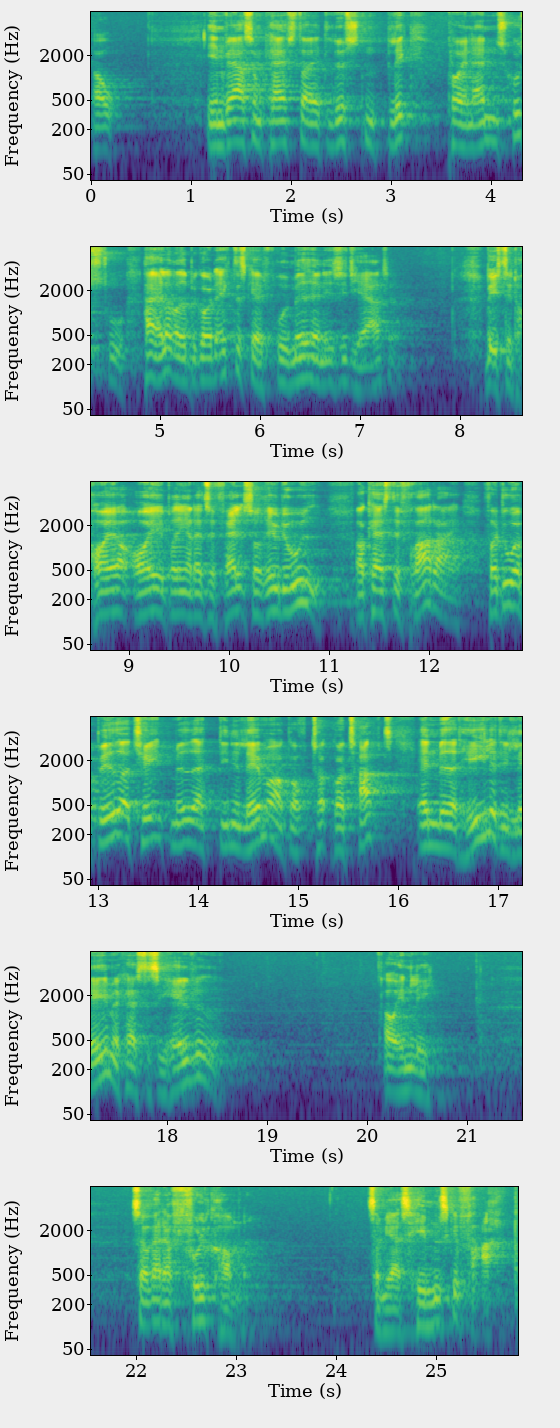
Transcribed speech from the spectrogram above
Og en hver, som kaster et lysten blik på en andens hustru, har allerede begået ægteskabsbrud med hende i sit hjerte. Hvis dit højre øje bringer dig til fald, så riv det ud og kast det fra dig, for du er bedre tjent med, at dine lemmer går, går tabt, end med, at hele dit læme kastes i helvede. Og endelig, så vær der fuldkommende, som jeres himmelske far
